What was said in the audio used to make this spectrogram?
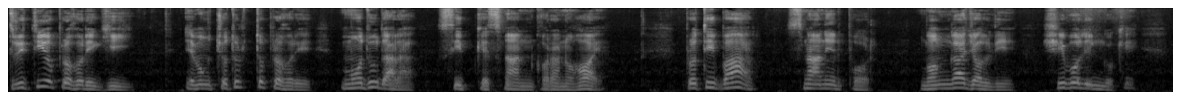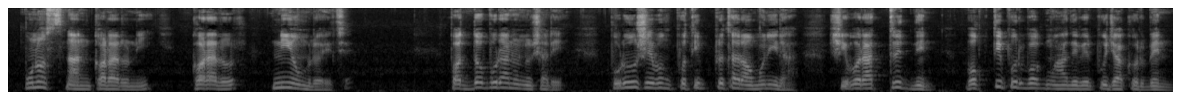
তৃতীয় প্রহরে ঘি এবং চতুর্থ প্রহরে মধু দ্বারা শিবকে স্নান করানো হয়। প্রতিবার স্নানের পর গঙ্গা জল দিয়ে শিবলিঙ্গকে পুনঃস্নান করারণই করারোর নিয়ম রয়েছে। পদ্মপুরাণ অনুসারে পুরুষ এবং পতিব্রতা রমণীরা শিবরাত্রির দিন ভক্তিপূর্বক মহাদেবের পূজা করবেন।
